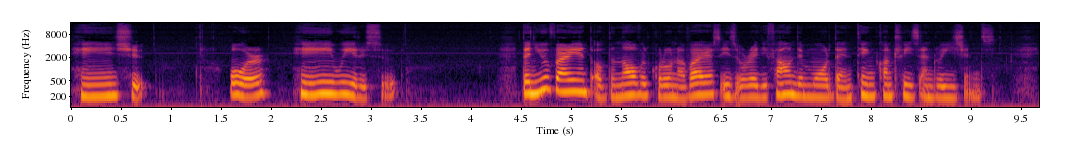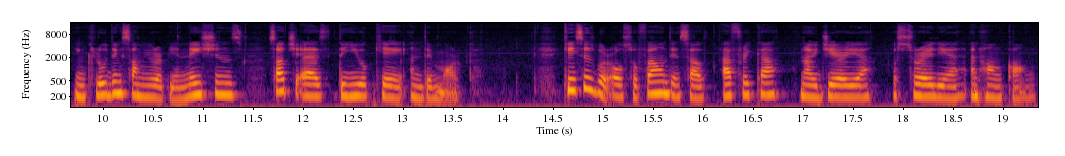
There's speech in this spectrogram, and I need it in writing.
変異種 or 変異ウイルス the new variant of the novel coronavirus is already found in more than 10 countries and regions, including some European nations such as the UK and Denmark. Cases were also found in South Africa, Nigeria, Australia, and Hong Kong.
